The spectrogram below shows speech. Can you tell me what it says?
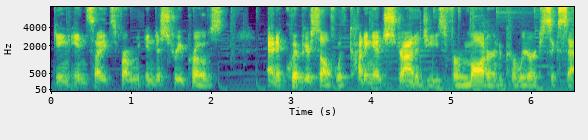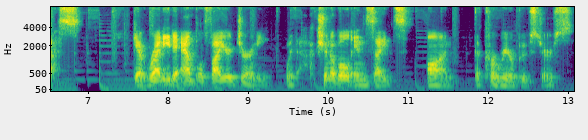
gain insights from industry pros, and equip yourself with cutting edge strategies for modern career success. Get ready to amplify your journey with actionable insights on the Career Boosters.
